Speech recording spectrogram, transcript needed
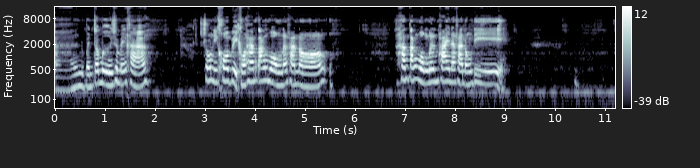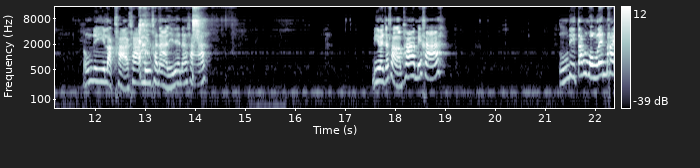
อ่า หนูเป็นเจ้ามือใช่ไหมคะ ช่วงนี้โควิดเขาห้ามตั้งวงนะคะ น้อง ห้ามตั้งวงเล่นไพ่นะคะ น้องดี น้องดีหลักขาคามือขนาดนี้เลยนะคะ มีอะไรจะสารภาพไหมคะน้อง ดีตั้งวงเล่นไพ่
